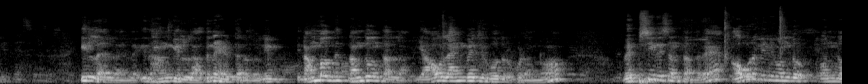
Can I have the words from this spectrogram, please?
ಬಿಸ್ನೆಸ್ ಇಲ್ಲ ಇಲ್ಲ ಇಲ್ಲ. ಇದು ಹಂಗಿಲ್ಲ. ಅದನ್ನೇ ಹೇಳ್ತಾ ಇರೋದು. ನಿಮ್ ನಮ್ಮೊಂದು ನಮ್ದು ಅಂತಲ್ಲ. ಯಾವ ಲ್ಯಾಂಗ್ವೇಜ್ ಹೋದ್ರು ಕೂಡ ವೆಬ್ ಸೀರೀಸ್ ಅಂತಂದ್ರೆ ಅವರು ನಿಮಗೆ ಒಂದು ಒಂದು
